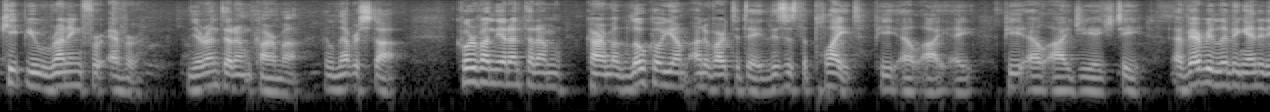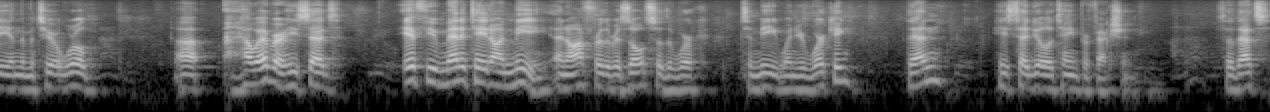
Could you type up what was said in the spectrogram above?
keep you running forever. Nirantaram karma. It'll never stop. Kurva nirantaram karma lokoyam anuvartate. This is the plight, P L I A, P L I G H T, of every living entity in the material world. Uh, however, he says, if you meditate on me and offer the results of the work to me when you're working, then he said you'll attain perfection. So that's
